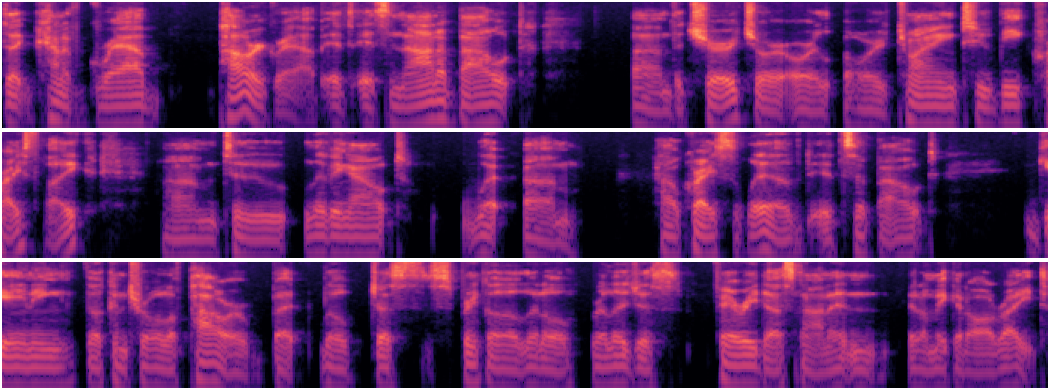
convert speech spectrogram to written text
the kind of grab, power grab. It, it's not about um, the church or or or trying to be Christ-like, um, to living out what um, how Christ lived. It's about gaining the control of power, but we'll just sprinkle a little religious fairy dust on it, and it'll make it all right.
